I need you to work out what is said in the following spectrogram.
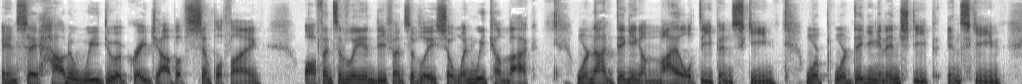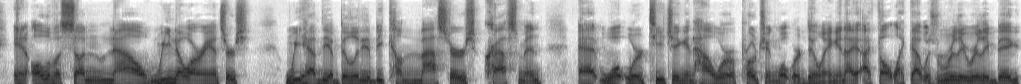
and say, how do we do a great job of simplifying offensively and defensively? So when we come back, we're not digging a mile deep in scheme. We're, we're digging an inch deep in scheme. And all of a sudden now we know our answers we have the ability to become masters, craftsmen at what we're teaching and how we're approaching what we're doing. And I, I, felt like that was really, really big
